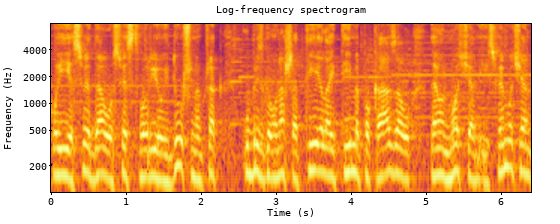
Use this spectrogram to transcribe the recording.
koji je sve dao, sve stvorio i dušu nam čak ubrizgao naša tijela i time pokazao da je on moćan i svemoćan.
